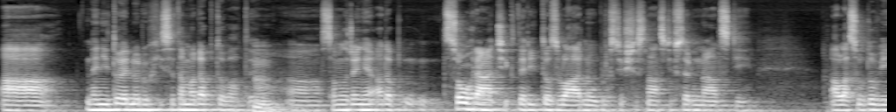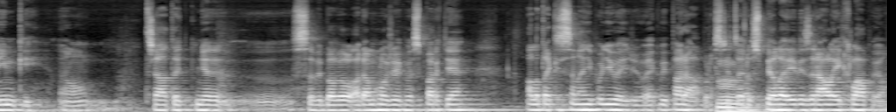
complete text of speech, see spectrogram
a není to jednoduché se tam adaptovat. Jo. Hmm. A samozřejmě adap- jsou hráči, kteří to zvládnou prostě v 16, v 17, ale jsou to výjimky. Jo. Třeba teď mě se vybavil Adam Hložek ve Spartě, ale taky se na ní podívej, že jo, jak vypadá. Prostě hmm. to je hmm. dospělý, vyzrálý chlap. Jo.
